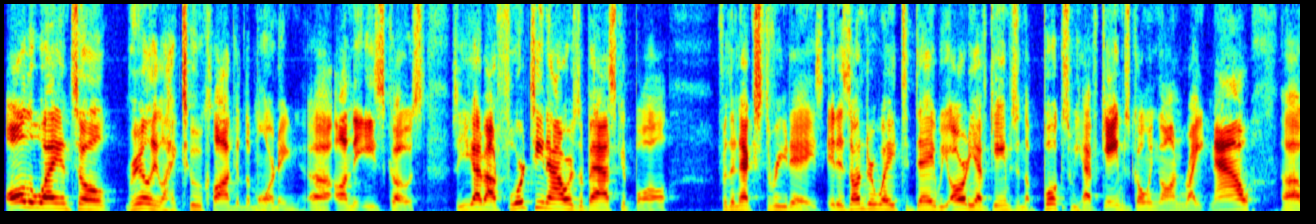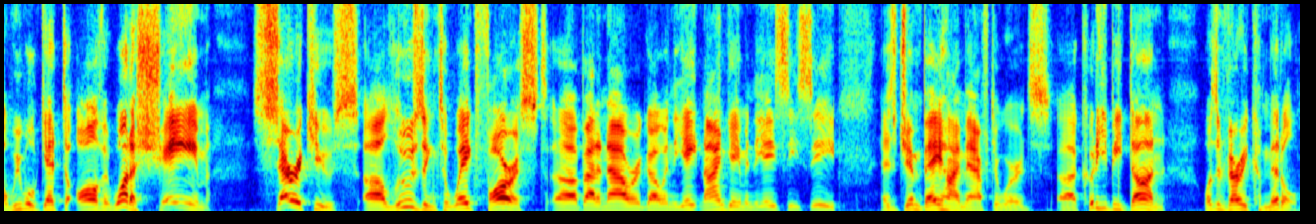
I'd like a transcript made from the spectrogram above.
all the way until really like 2 o'clock in the morning uh, on the East Coast. So you got about 14 hours of basketball for the next three days. It is underway today. We already have games in the books, we have games going on right now. Uh, we will get to all of it. What a shame. Syracuse uh, losing to Wake Forest uh, about an hour ago in the 8 9 game in the ACC as Jim Boeheim afterwards. Uh, could he be done? Wasn't very committal,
